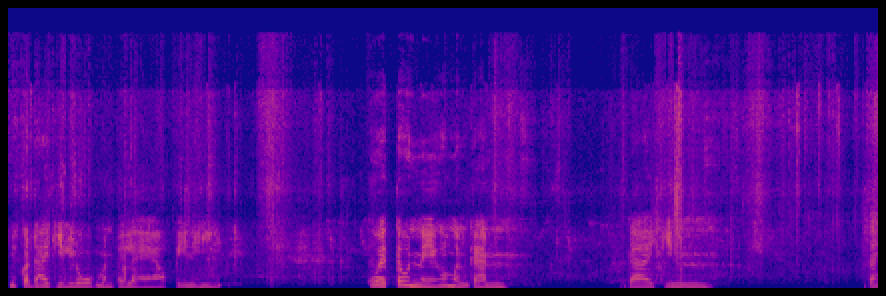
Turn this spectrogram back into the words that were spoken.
นี่ก็ได้กินลูกมันไปแล้วปีนี้ กล้วยต้นนี้ก็เหมือนกัน ได้กิน ได้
